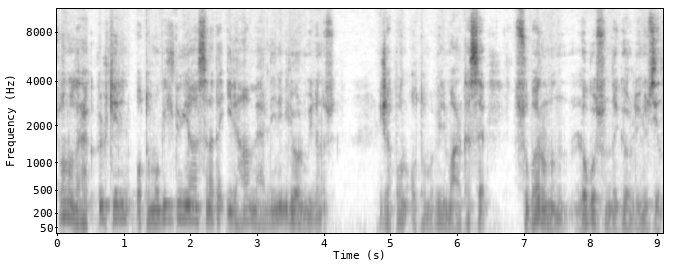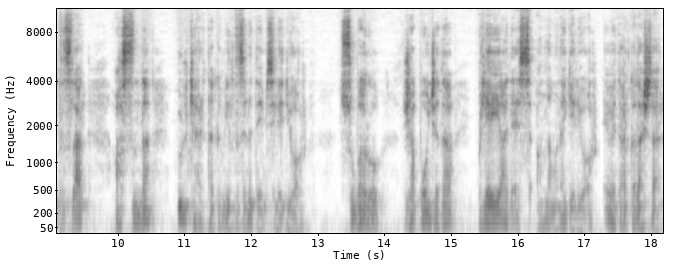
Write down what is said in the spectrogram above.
Son olarak Ülker'in otomobil dünyasına da ilham verdiğini biliyor muydunuz? Japon otomobil markası Subaru'nun logosunda gördüğünüz yıldızlar aslında Ülker takım yıldızını temsil ediyor. Subaru Japonca'da Pleiades anlamına geliyor. Evet arkadaşlar,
